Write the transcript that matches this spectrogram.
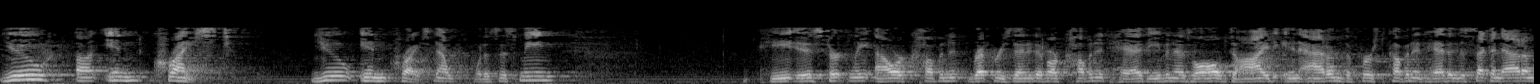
you uh, in Christ. You in Christ. Now, what does this mean? He is certainly our covenant representative, our covenant head, even as all died in Adam, the first covenant head, and the second Adam,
